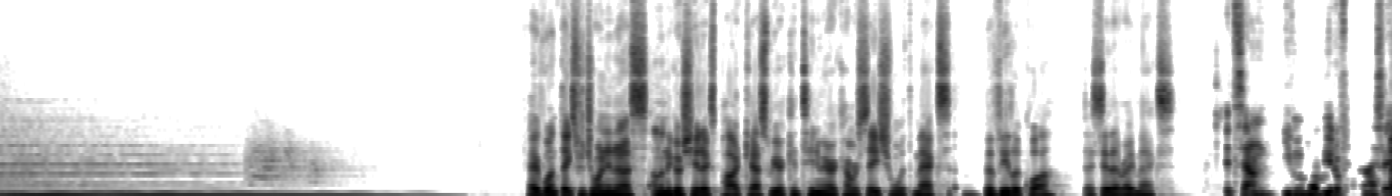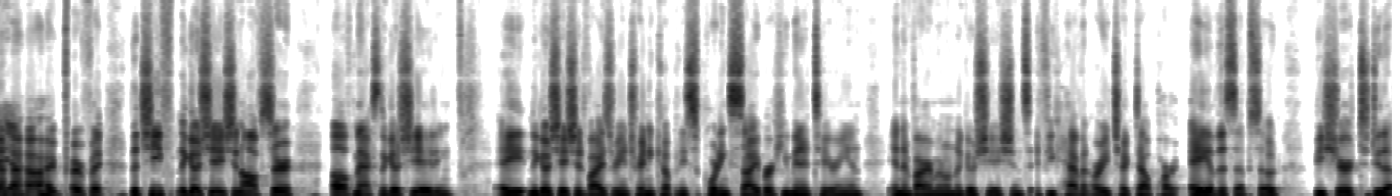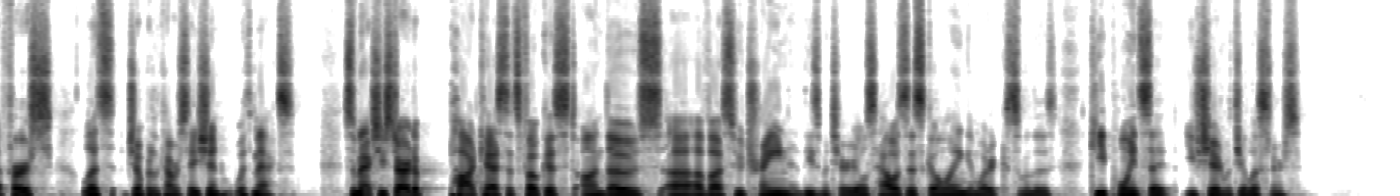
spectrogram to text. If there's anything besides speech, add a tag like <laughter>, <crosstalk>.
Hey everyone, thanks for joining us on the Negotiate X podcast. We are continuing our conversation with Max Bevilacqua. Did I say that right, Max? It sounds even more beautiful than I say it. Yeah. <laughs> All right, perfect. The Chief Negotiation Officer of Max Negotiating, a negotiation advisory and training company supporting cyber, humanitarian, and environmental negotiations. If you haven't already checked out part A of this episode, be sure to do that first. Let's jump into the conversation with Max. So, Max, you started a podcast that's focused on those uh, of us who train these materials. How is this going, and what are some of the key points that you shared with your listeners?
